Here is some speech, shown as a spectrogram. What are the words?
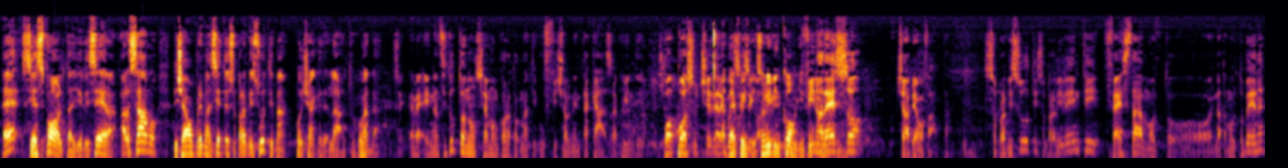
eh? si è svolta ieri sera al Samo, diciamo prima siete sopravvissuti, ma poi c'è anche dell'altro, come andà? Sì, eh beh, innanzitutto non siamo ancora tornati ufficialmente a casa, quindi può, può succedere Eh beh, qualsiasi quindi cosa. sono in incognito Fino adesso ce l'abbiamo fatta. Sopravvissuti, sopravviventi, festa molto, è andata molto bene,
